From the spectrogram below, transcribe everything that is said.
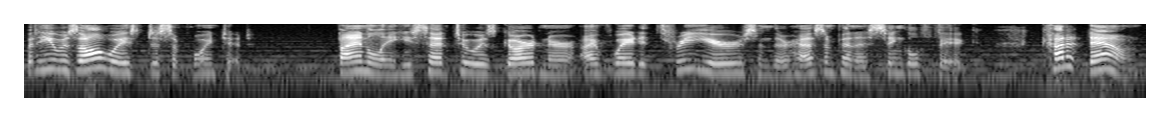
but he was always disappointed. Finally, he said to his gardener, I've waited three years and there hasn't been a single fig. Cut it down.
